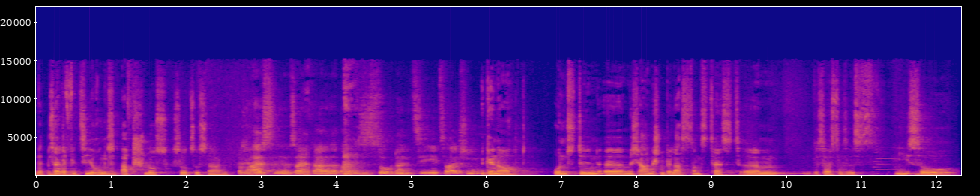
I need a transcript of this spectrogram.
mitten Zertifizierungsabschluss sozusagen. Das heißt, ihr seid gerade dabei, dieses sogenannte CE-Zeichen. Genau. Und den äh, mechanischen Belastungstest. Ähm, das heißt, das ist ISO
